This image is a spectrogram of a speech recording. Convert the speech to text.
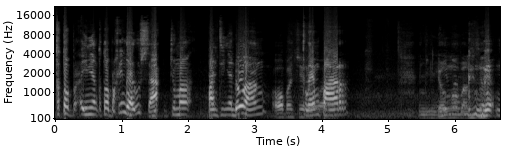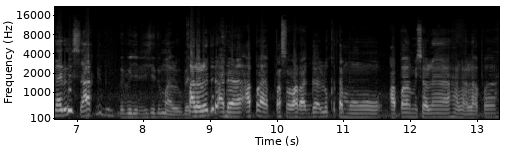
Ketoprak ini yang ketopraknya nggak rusak, cuma pancinya doang. Oh, panci. Lempar. Anjing dongo bang. Nggak nggak rusak gitu. Tapi jadi di situ malu. banget. Kalau lu tuh ada apa pas olahraga lu ketemu apa misalnya hal-hal apa?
